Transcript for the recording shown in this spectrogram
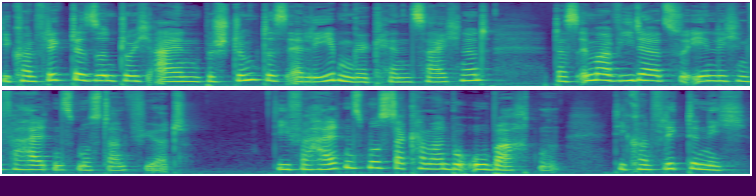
Die Konflikte sind durch ein bestimmtes Erleben gekennzeichnet, das immer wieder zu ähnlichen Verhaltensmustern führt. Die Verhaltensmuster kann man beobachten, die Konflikte nicht.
